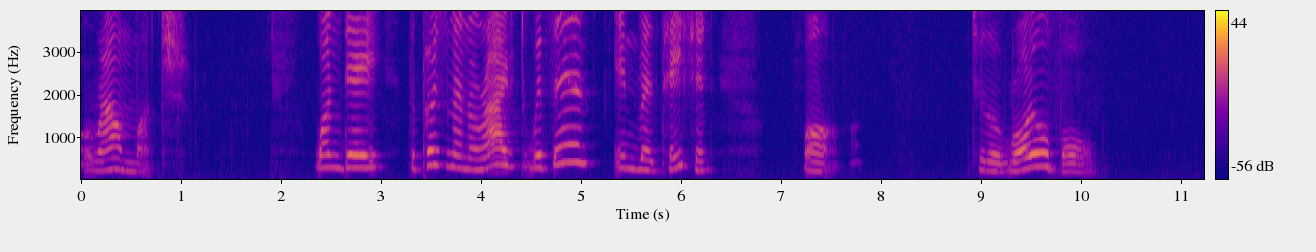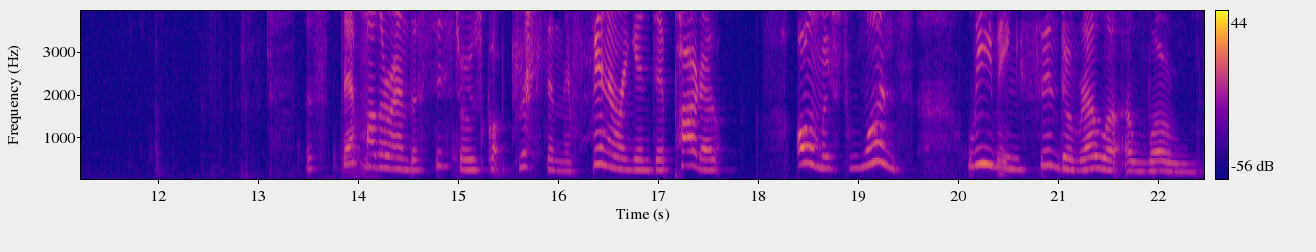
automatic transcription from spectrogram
around much. One day, the postman arrived with an invitation for, to the royal ball. The stepmother and the sisters got dressed in their finery and departed almost once, leaving Cinderella alone.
